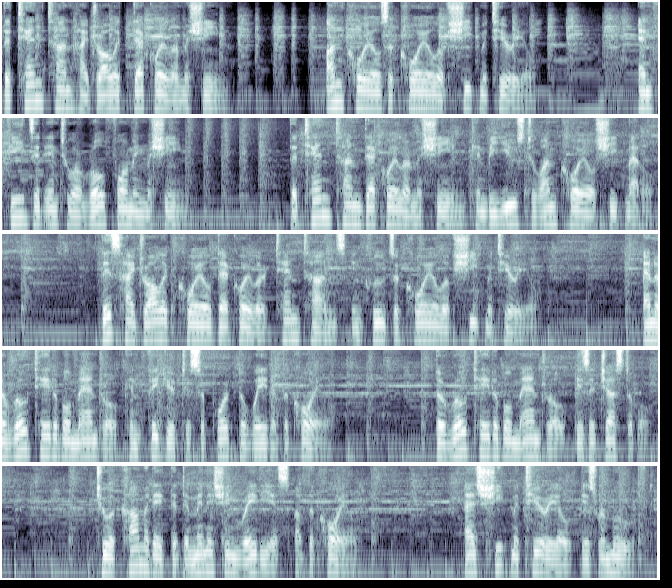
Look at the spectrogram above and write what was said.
The 10-ton hydraulic decoiler machine uncoils a coil of sheet material and feeds it into a roll-forming machine. The 10-ton decoiler machine can be used to uncoil sheet metal. This hydraulic coil decoiler 10 tons includes a coil of sheet material and a rotatable mandrel configured to support the weight of the coil. The rotatable mandrel is adjustable to accommodate the diminishing radius of the coil as sheet material is removed.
